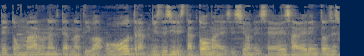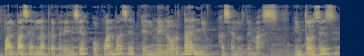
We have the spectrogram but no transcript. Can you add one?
de tomar una alternativa u otra, es decir, esta toma de decisiones. Se debe saber entonces cuál va a ser la preferencia o cuál va a ser el menor daño hacia los demás. Entonces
